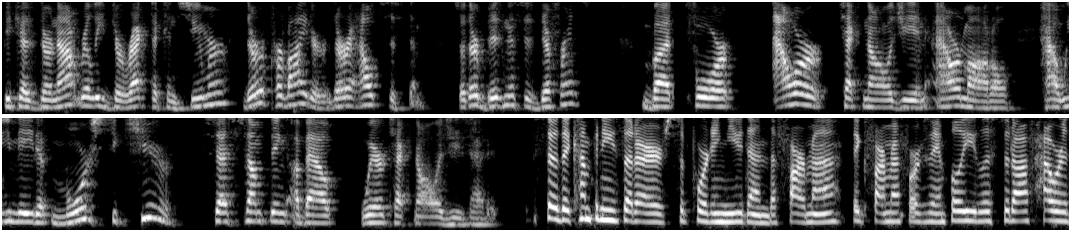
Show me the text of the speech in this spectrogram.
because they're not really direct to consumer. They're a provider. They're a health system. So their business is different. But for our technology and our model, how we made it more secure says something about where technology is headed. So the companies that are supporting you then, the pharma, big pharma, for example, you listed off, how are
